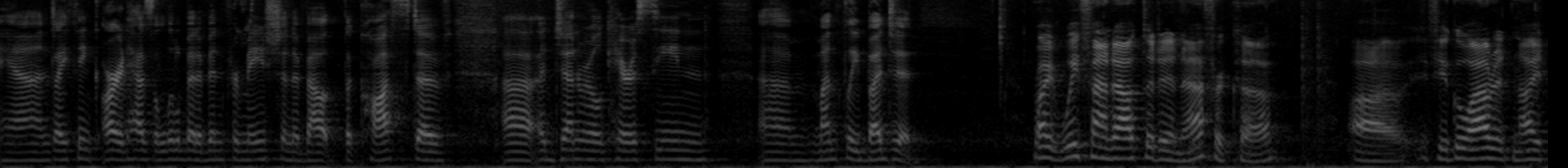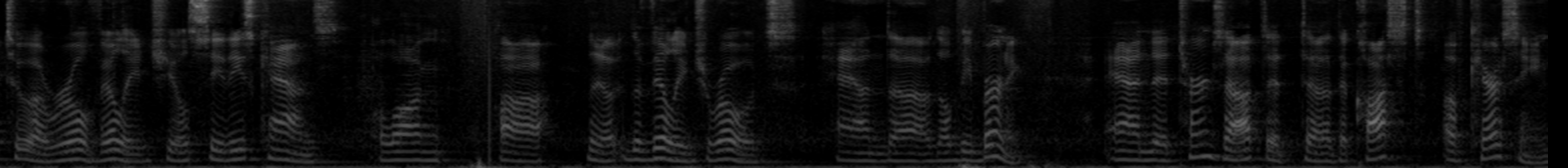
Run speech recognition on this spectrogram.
And I think Art has a little bit of information about the cost of uh, a general kerosene um, monthly budget. Right, we found out that in Africa, uh, if you go out at night to a rural village, you'll see these cans along uh, the, the village roads and uh, they'll be burning. And it turns out that uh, the cost of kerosene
